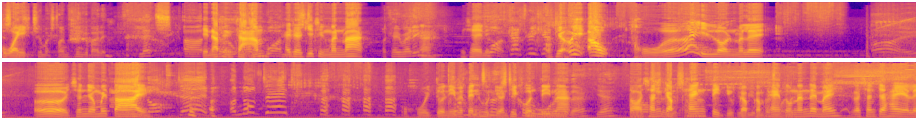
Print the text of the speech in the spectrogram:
กลัวอีกเดี๋ยวนับถึงสามให้เธอคิดถึงมันมากอะไม่ใช่ดิโอเคอุ้ย เอ้าโถเอ้ย หล่นมาเลย เออ ฉันยังไม่ตาย โอ้โห ตัวนี้มันเป็นหุ่นยนต์ที่กวนตีนมาก ต่อฉันกับแท่งติดอยู่กับกำแพงตรงนั้นได้ไหม แล้วฉันจะให้อะไร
